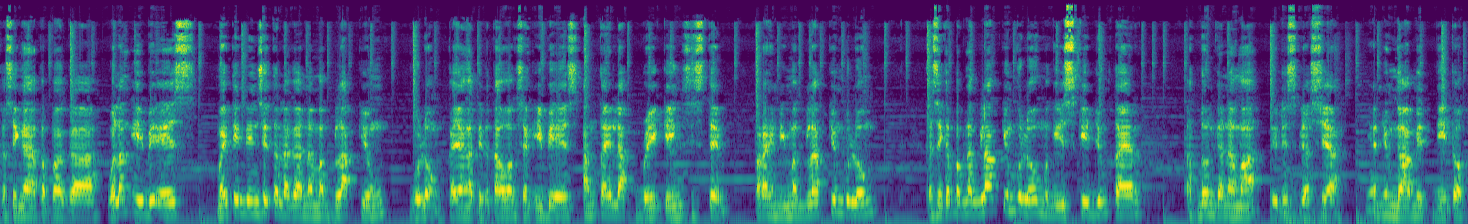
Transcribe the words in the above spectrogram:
kasi nga kapag ah, walang ABS, may tendency talaga na mag-lock yung gulong. Kaya nga tinatawag siyang ABS, anti-lock braking system. Para hindi mag-lock yung gulong, kasi kapag nag-lock yung gulong, mag-skid yung tire, at doon ka na ma-disgrasya. Yan yung gamit dito.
